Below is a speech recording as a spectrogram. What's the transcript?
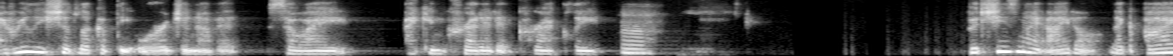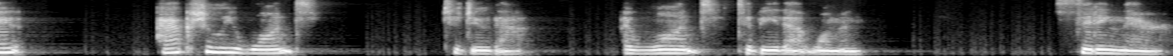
I really should look up the origin of it so I I can credit it correctly. Mm. But she's my idol. Like I actually want to do that. I want to be that woman sitting there,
